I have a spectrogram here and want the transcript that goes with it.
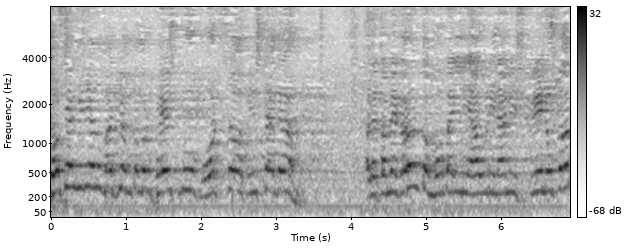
સોશિયલ મીડિયાનું માધ્યમ તમારું ફેસબુક વોટ્સઅપ ઇન્સ્ટાગ્રામ અને તમે કરો ને તો મોબાઈલની આવડી નાની સ્ક્રીન ઉપર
